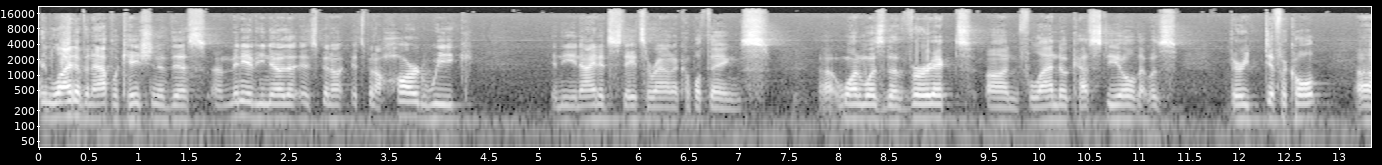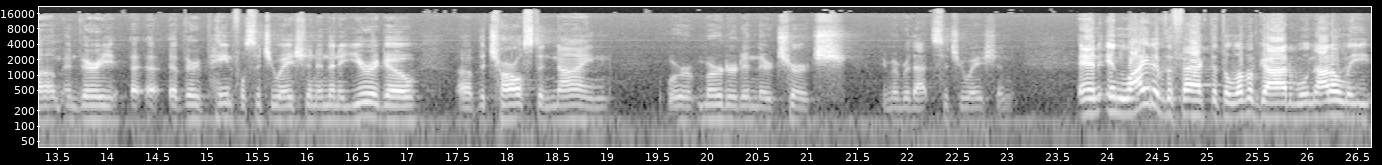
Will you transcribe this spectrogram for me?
in light of an application of this. Uh, many of you know that it's been, a, it's been a hard week in the United States around a couple things. Uh, one was the verdict on Philando Castile that was very difficult um, and very, a, a, very painful situation. And then a year ago, uh, the Charleston Nine were murdered in their church. Remember that situation? And in light of the fact that the love of God will not only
